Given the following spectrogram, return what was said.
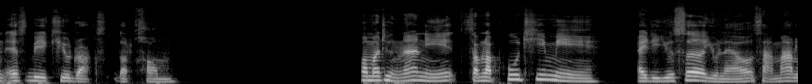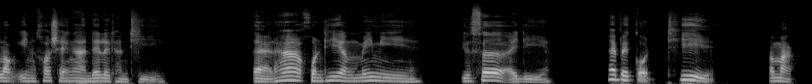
nsbqdrugs.com พอมาถึงหน้านี้สำหรับผู้ที่มี ID user อยู่แล้วสามารถล็อกอินเข้าใช้งานได้เลยทันที แต่ถ้าคนที่ยังไม่มี user ID ให้ไปกดที่สมัคร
